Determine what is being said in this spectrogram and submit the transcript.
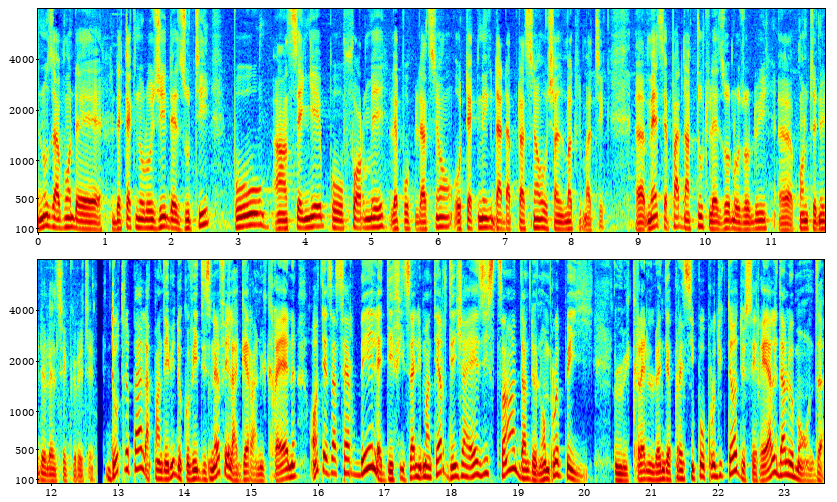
nous avons des, technologies, des outils pour enseigner, pour former les populations aux techniques d'adaptation au changement climatique. Euh, mais ce n'est pas dans toutes les zones aujourd'hui, euh, compte tenu de l'insécurité. D'autre part, la pandémie de Covid-19 et la guerre en Ukraine ont exacerbé les défis alimentaires déjà existants dans de nombreux pays. L'Ukraine, l'un des principaux producteurs de céréales dans le monde.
